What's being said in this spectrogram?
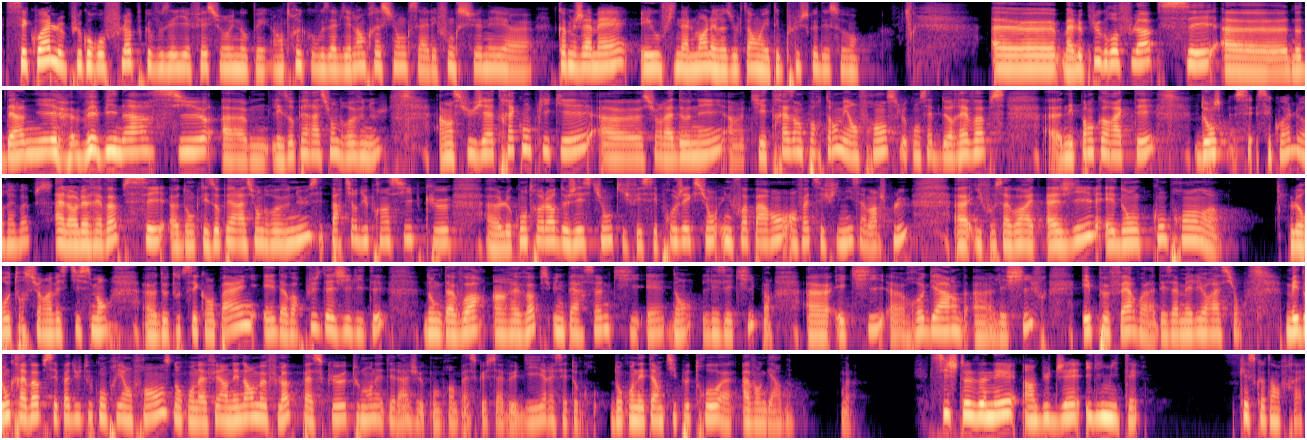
C'est quoi le plus gros flop que vous ayez fait sur une OP Un truc où vous aviez l'impression que ça allait fonctionner euh, comme jamais et où finalement les résultats ont été plus que décevants? Euh, bah, le plus gros flop, c'est euh, notre dernier webinar sur euh, les opérations de revenus, un sujet très compliqué euh, sur la donnée euh, qui est très important, mais en France, le concept de RevOps euh, n'est pas encore acté. Donc, c'est quoi le RevOps? Alors le RevOps, c'est donc les opérations de revenus, c'est de partir du principe que le contrôleur de gestion qui fait ses projections une fois par an, en fait, c'est fini, ça marche plus. il faut savoir être agile et donc comprendre le retour sur investissement euh, de toutes ces campagnes et d'avoir plus d'agilité, donc d'avoir un RevOps, une personne qui est dans les équipes euh, et qui euh, regarde euh, les chiffres et peut faire voilà des améliorations. Mais donc RevOps c'est pas du tout compris en France, donc on a fait un énorme flop parce que tout le monde était là, je comprends pas ce que ça veut dire et c'est donc on était un petit peu trop euh, avant-garde. Voilà. Si je te donnais un budget illimité, qu'est-ce que t'en ferais?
